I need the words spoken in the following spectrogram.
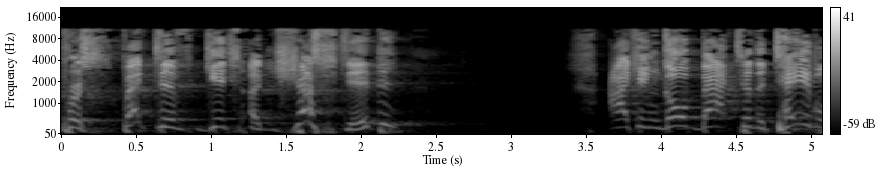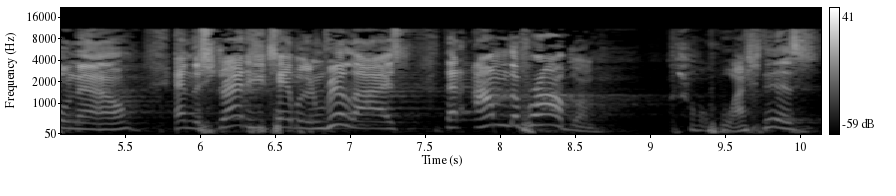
perspective gets adjusted, I can go back to the table now and the strategy table and realize that I'm the problem. Watch this.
